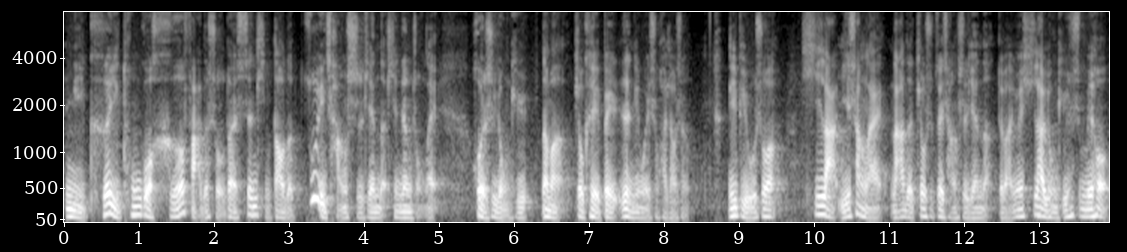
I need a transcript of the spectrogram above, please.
你可以通过合法的手段申请到的最长时间的签证种类，或者是永居，那么就可以被认定为是华侨生。你比如说，希腊一上来拿的就是最长时间的，对吧？因为希腊永居是没有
